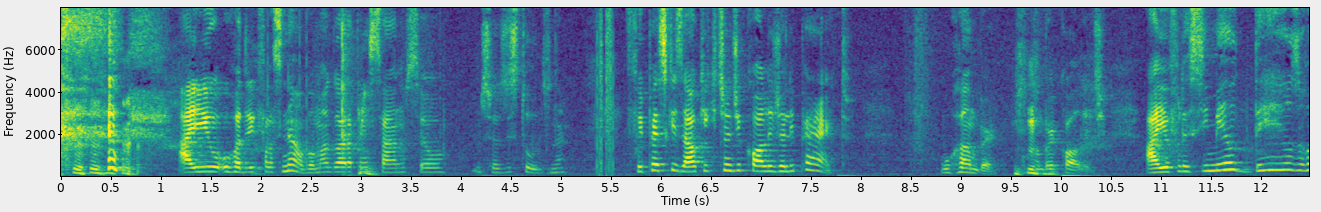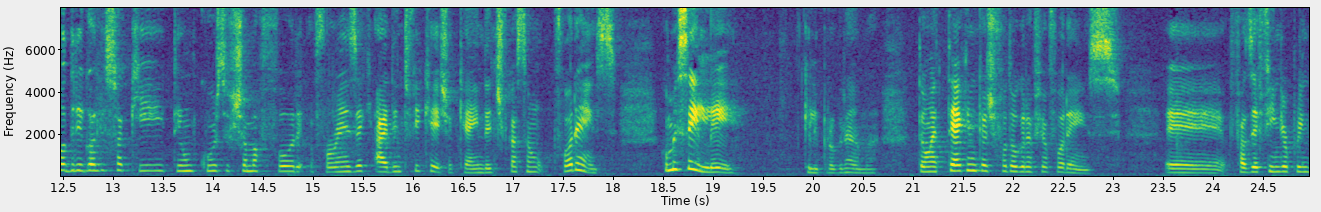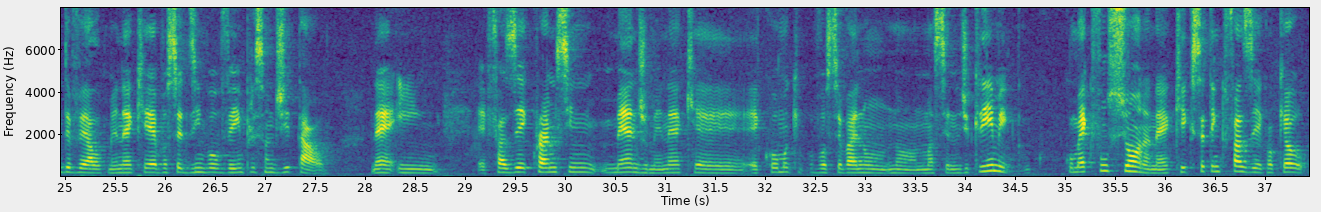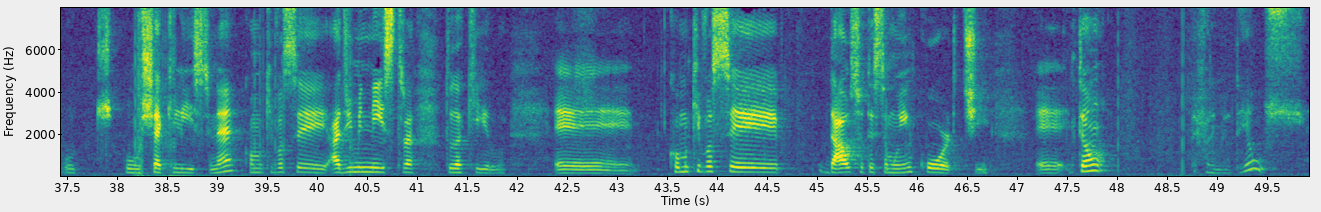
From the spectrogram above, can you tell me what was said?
Aí o, o Rodrigo falou assim: não, vamos agora pensar no seu, nos seus estudos, né? Fui pesquisar o que, que tinha de college ali perto. O Humber, o Humber College. Aí eu falei assim: meu Deus, Rodrigo, olha isso aqui. Tem um curso que chama For- Forensic Identification, que é a identificação forense. Comecei a ler aquele programa. Então, é técnica de fotografia forense. É, fazer fingerprint development, né, que é você desenvolver impressão digital, né, em é, fazer crime scene management, né, que é, é como que você vai num- numa cena de crime, como é que funciona, né, o que, que você tem que fazer, qual que é o, o, o checklist, né, como que você administra tudo aquilo, É, como que você dá o seu testemunho em corte. É, então, eu falei, meu Deus,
